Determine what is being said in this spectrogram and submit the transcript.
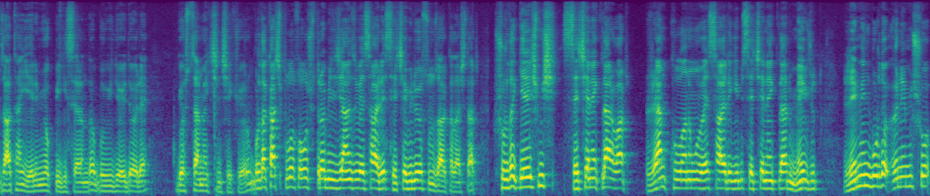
zaten yerim yok bilgisayarımda. Bu videoyu da öyle göstermek için çekiyorum. Burada kaç plot oluşturabileceğinizi vesaire seçebiliyorsunuz arkadaşlar. Şurada gelişmiş seçenekler var. RAM kullanımı vesaire gibi seçenekler mevcut. RAM'in burada önemi şu.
